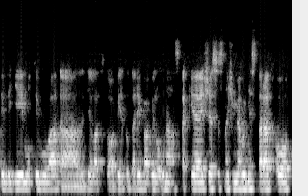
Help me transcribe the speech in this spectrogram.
ty lidi motivovat a dělat to, aby je to tady bavilo u nás, tak je, že se snažíme hodně starat o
